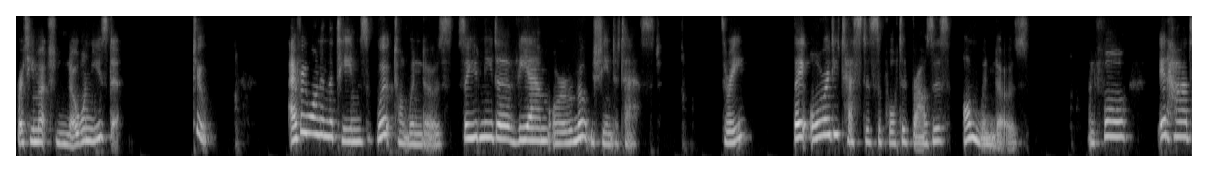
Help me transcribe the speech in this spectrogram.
pretty much no one used it. Two, everyone in the teams worked on Windows, so you'd need a VM or a remote machine to test. Three, they already tested supported browsers on Windows. And four, it had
